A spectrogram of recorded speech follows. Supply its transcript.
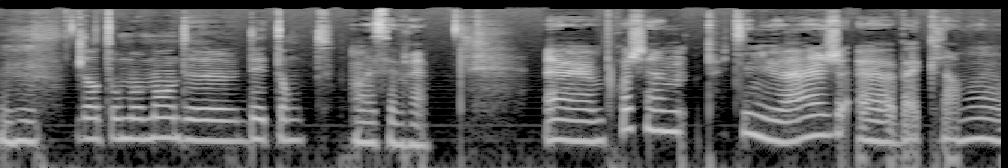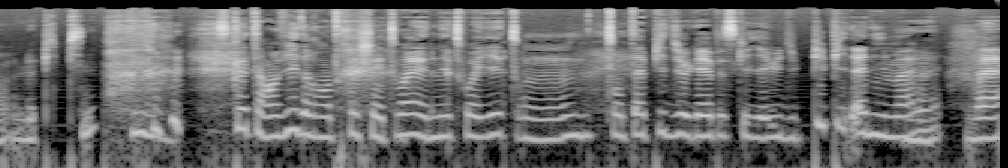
Mhm. dans ton moment de détente. Ouais, c'est vrai. Euh, prochain petit nuage, euh, bah, clairement le pipi. Est-ce que tu as envie de rentrer chez toi et nettoyer ton, ton tapis de yoga? Parce qu'il y a eu du pipi d'animal Ouais. Bah,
